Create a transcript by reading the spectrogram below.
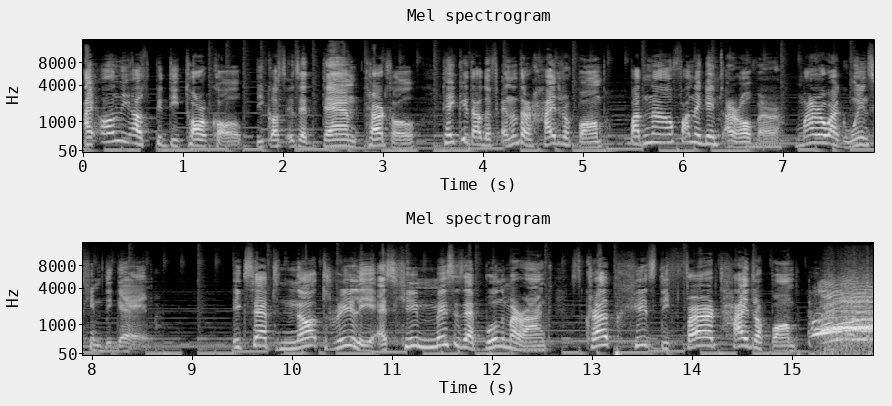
I only outspeed the Torkoal, because it's a damn turtle, take it out of another Hydro Pump, but now fun games are over, Marowak wins him the game. Except not really, as he misses a Boomerang, Skrelp hits the third Hydro Pump, oh!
